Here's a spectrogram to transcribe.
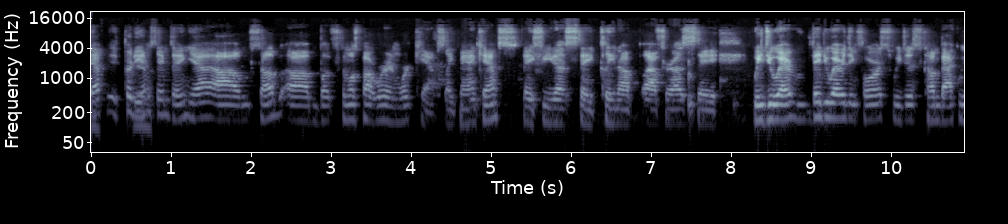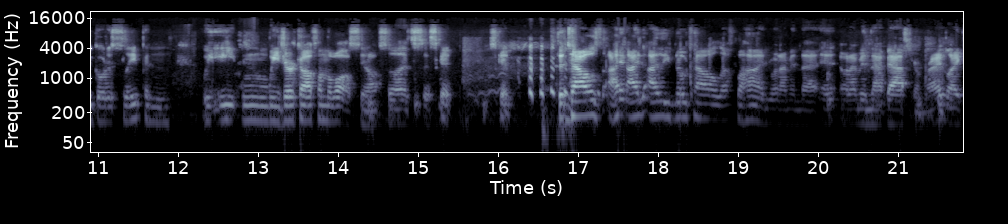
yep it's per diem Yeah. same thing yeah um sub um but for the most part we're in work camps like man camps they feed us they clean up after us they we do ev- they do everything for us we just come back we go to sleep and we eat and we jerk off on the walls you know so it's it's good. It's good. The towels I, I i leave no towel left behind when i'm in that when i'm in that bathroom right? Like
